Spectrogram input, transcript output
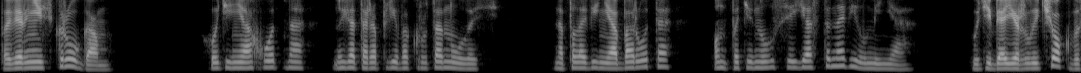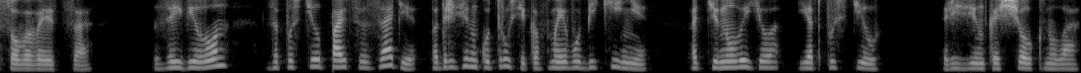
«Повернись кругом». Хоть и неохотно, но я торопливо крутанулась. На половине оборота он потянулся и остановил меня. «У тебя ярлычок высовывается», — заявил он, запустил пальцы сзади под резинку трусиков моего бикини, оттянул ее и отпустил. Резинка щелкнула.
